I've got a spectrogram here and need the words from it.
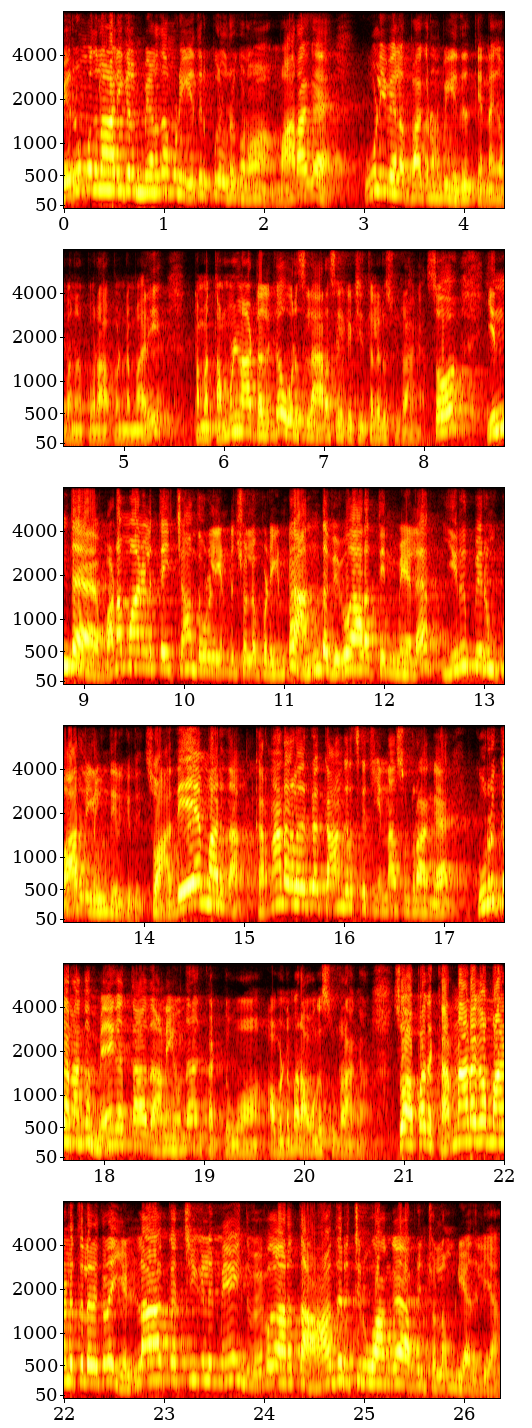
பெரும் முதலாளிகள் மேலே தான் நம்முடைய எதிர்ப்புகள் இருக்கணும். மாறாக கூலி வேலை பார்க்குறவங்க போய் எதிர்த்து என்னங்க பண்ண போகிறோம் அப்படின்ற மாதிரி நம்ம தமிழ்நாட்டில் இருக்க ஒரு சில அரசியல் கட்சி தலைவர் சொல்கிறாங்க ஸோ இந்த வட மாநிலத்தை சார்ந்தவர்கள் என்று சொல்லப்படுகின்ற அந்த விவகாரத்தின் மேலே இரு பெரும் பார்வைகள் வந்து இருக்குது. ஸோ அதே மாதிரி தான் கர்நாடகாவில் இருக்க காங்கிரஸ் கட்சி என்ன சொல்கிறாங்க குறுக்க நாங்கள் மேகத்தாது அணை வந்து நாங்கள் கட்டுவோம் அப்படின்ற மாதிரி அவங்க சொல்கிறாங்க ஸோ அப்போ அந்த கர்நாடகா மாநிலத்தில் இருக்கிற எல்லா கட்சிகளுமே இந்த விவகாரத்தை ஆதரிச்சிருவாங்க அப்படின்னு சொல்ல முடியாது இல்லையா?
